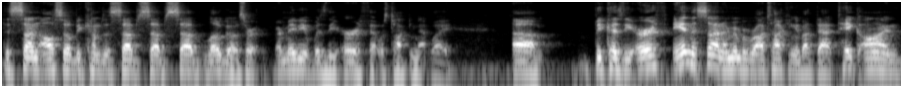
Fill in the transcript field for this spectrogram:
the sun also becomes a sub sub sub logos, or or maybe it was the earth that was talking that way, um, because the earth and the sun. I remember Ra talking about that. Take on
